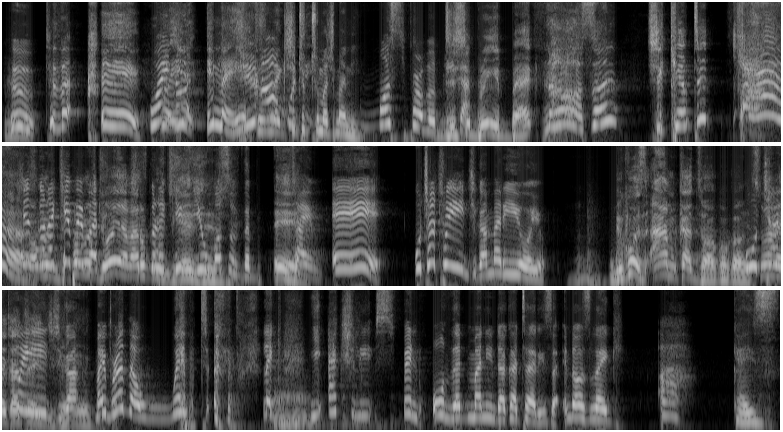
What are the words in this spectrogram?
Who? To the. Hey, Why no, not? In, my head, you because know like she took too much money. Most probably. did she bring it back No, son. she kept it Yeah. She's gonna keep it, but Pamadhoya vari she's gonna give you most of the Eh. time. Eh, eh. uchatoidya mari iyoyo because amukadzi wako ka it's not like uchatoidya ataidya my brother wept like he actually spent all that money ndakatarisa and i was like ah guys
